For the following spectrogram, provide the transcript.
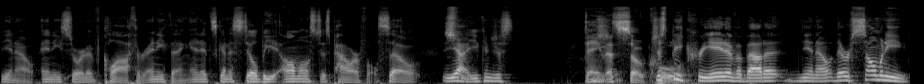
you know, any sort of cloth or anything, and it's going to still be almost as powerful. So yeah, you can just dang, that's so cool. just be creative about it. You know, there are so many,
